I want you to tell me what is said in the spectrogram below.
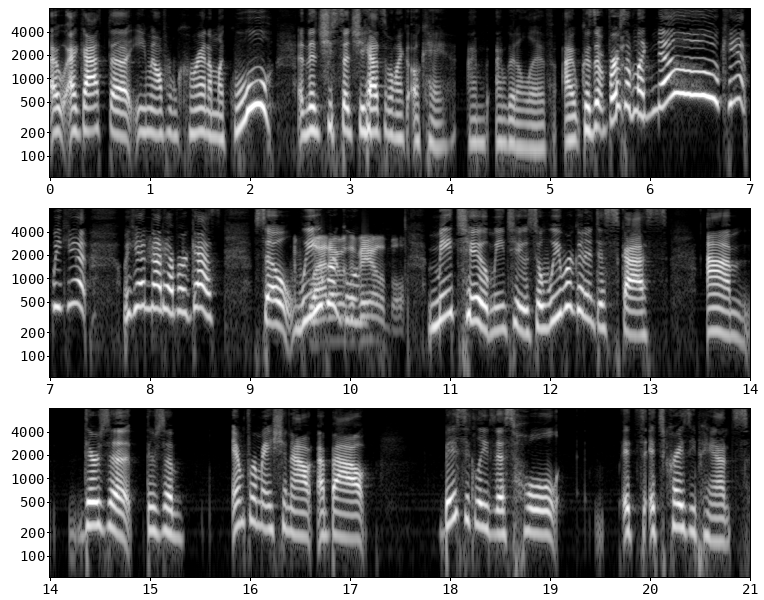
I, I, got the email from Corinne. I'm like, woo. And then she said she had some. I'm like, okay, I'm, I'm going to live. Because at first I'm like, no, can't, we can't, we can't not have our guest. So we glad were going, available. Me too, me too. So we were going to discuss, um, there's a, there's a information out about basically this whole, it's, it's crazy pants,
